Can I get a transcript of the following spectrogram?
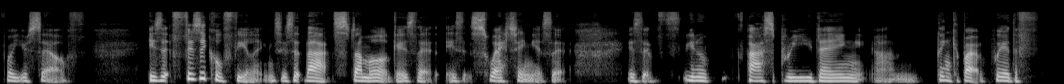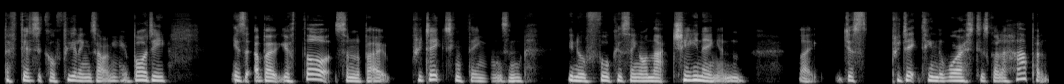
for yourself. Is it physical feelings? Is it that stomach? Is it is it sweating? Is it is it you know fast breathing? Um, think about where the the physical feelings are in your body. Is it about your thoughts and about predicting things and you know focusing on that chaining and like just predicting the worst is going to happen?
